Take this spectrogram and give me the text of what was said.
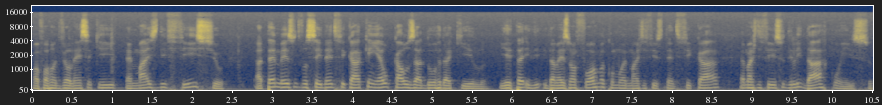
uma forma de violência que é mais difícil até mesmo você identificar quem é o causador daquilo. E, e, da mesma forma, como é mais difícil identificar, é mais difícil de lidar com isso.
